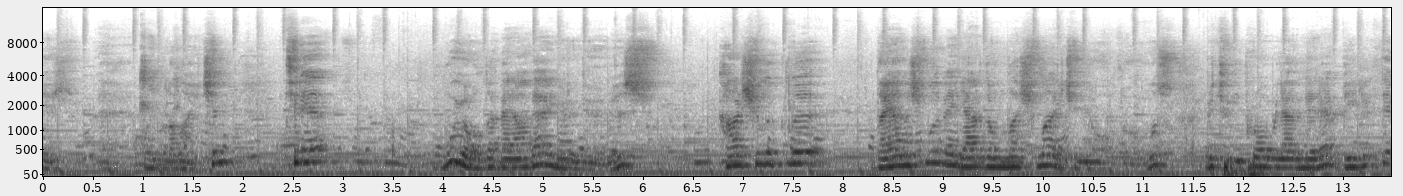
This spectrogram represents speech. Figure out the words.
bir e, uygulama için. Tire bu yolda beraber yürüdüğümüz, karşılıklı dayanışma ve yardımlaşma içinde olduğumuz, bütün problemlere birlikte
